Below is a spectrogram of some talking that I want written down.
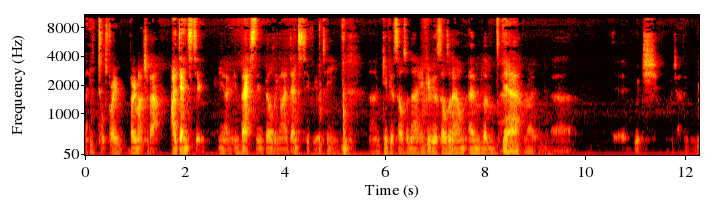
and he talks very very much about identity. You know, invest in building an identity for your team. Uh, give yourselves a name, give yourselves an em- emblem. Yeah. Right. Uh, which which I think yeah,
